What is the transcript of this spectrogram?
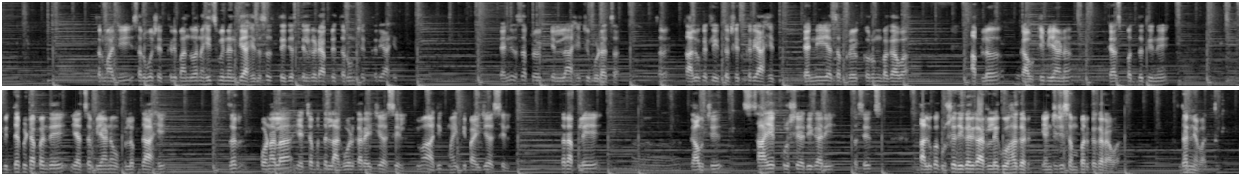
तर माझी सर्व शेतकरी बांधवांना हीच विनंती आहे जसं तेजस तेलगडे आपले तरुण शेतकरी आहेत त्यांनी जसा प्रयोग केलेला आहे चिबुडाचा तर तालुक्यातले इतर शेतकरी आहेत त्यांनी याचा प्रयोग करून बघावा. आपलं गावठी बियाणं त्याच पद्धतीने विद्यापीठामध्ये याचं बियाणं उपलब्ध आहे. जर कोणाला याच्याबद्दल लागवड करायची असेल किंवा अधिक माहिती पाहिजे असेल तर आपले गावचे सहाय्यक कृषी अधिकारी तसेच तालुका कृषी अधिकारी कार्यालय गुहागर यांच्याशी संपर्क करावा. धन्यवाद.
